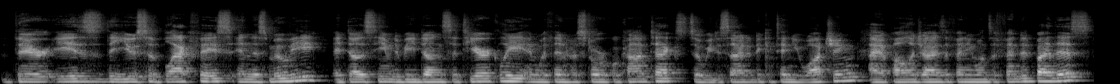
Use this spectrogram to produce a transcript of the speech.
there is the use of blackface in this movie. It does seem to be done satirically and within historical context, so we decided to continue watching. I apologize if anyone's offended by this.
